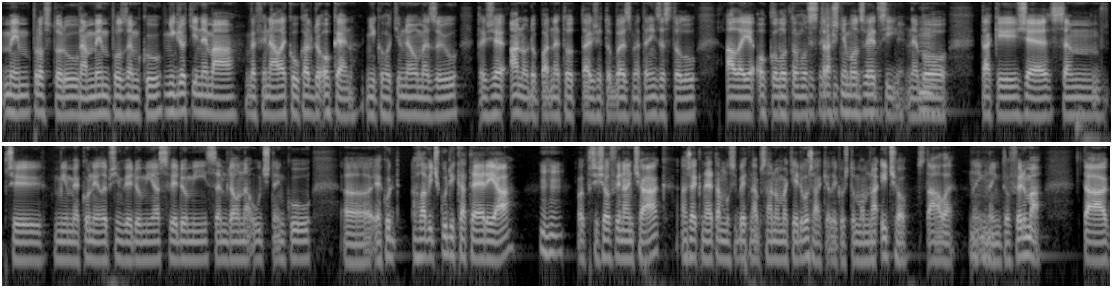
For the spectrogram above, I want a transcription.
mým prostoru, na mým pozemku. Nikdo ti nemá ve finále koukat do oken, nikoho tím neomezuju, takže ano, dopadne to tak, že to bude zmetený ze stolu, ale je okolo toho strašně moc věcí. Nebo hmm. taky, že jsem při mým jako nejlepším vědomí a svědomí jsem dal na účtenku uh, jako hlavičku dikatéria, Mm-hmm. Pak přišel finančák a řekl, ne, tam musí být napsáno Matěj Dvořák, jelikož to mám na IČO stále, není, mm-hmm. není to firma. Tak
